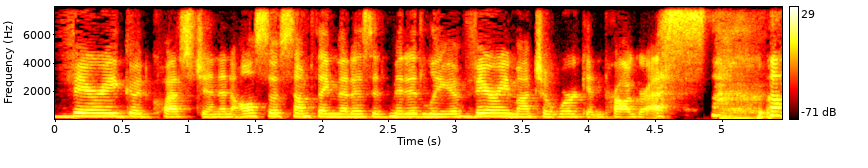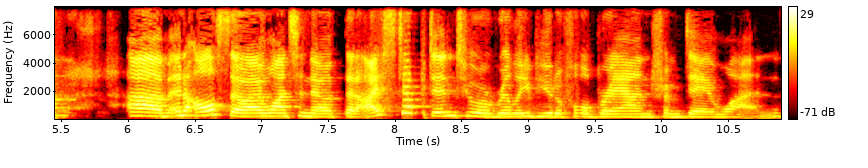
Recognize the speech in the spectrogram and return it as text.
Very good question, and also something that is admittedly a very much a work in progress. um, and also, I want to note that I stepped into a really beautiful brand from day one.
